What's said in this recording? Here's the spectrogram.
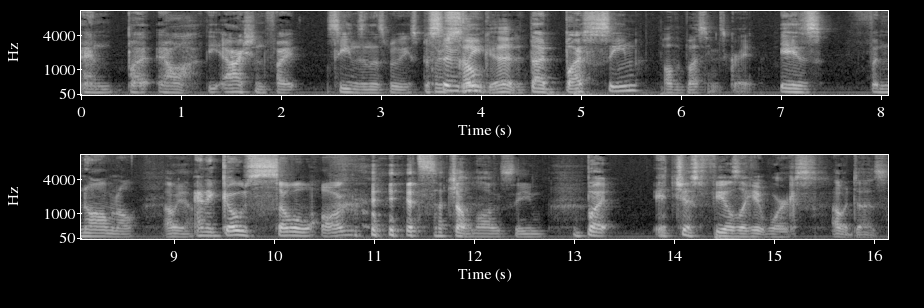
and but oh, the action fight scenes in this movie, specifically so good. that bus scene. Oh, the bus scene is great. is phenomenal. Oh yeah, And it goes so long, it's such a long scene. but it just feels like it works. Oh, it does.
